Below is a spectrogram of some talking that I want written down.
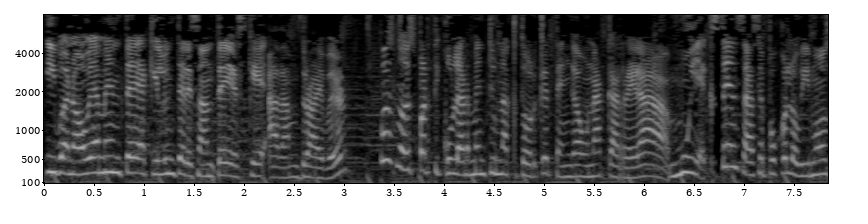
Y bueno, obviamente aquí lo interesante es que Adam Driver, pues no es particularmente un actor que tenga una carrera muy extensa. Hace poco lo vimos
